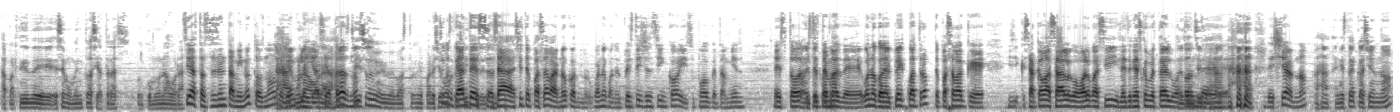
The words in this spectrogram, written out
a partir de ese momento hacia atrás, como una hora. Sí, hasta 60 minutos, ¿no? De gameplay hacia atrás, ¿no? Sí, eso me, me, pareció sí, porque antes, o sea, sí te pasaba, ¿no? Con, bueno, con el PlayStation 5 y supongo que también esto, este tema de, bueno, con el Play 4 te pasaba que, que sacabas algo o algo así y le tenías que apretar el botón de, de share, ¿no? Ajá, en esta ocasión no.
